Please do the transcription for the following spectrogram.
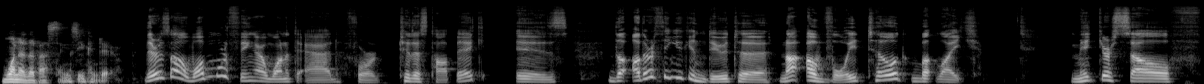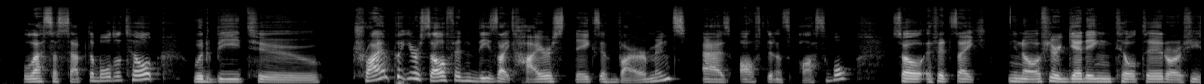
one of the best things you can do. There's uh, one more thing I wanted to add for to this topic is the other thing you can do to not avoid tilt, but like make yourself less susceptible to tilt would be to try and put yourself in these like higher stakes environments as often as possible. So if it's like, you know, if you're getting tilted or if you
